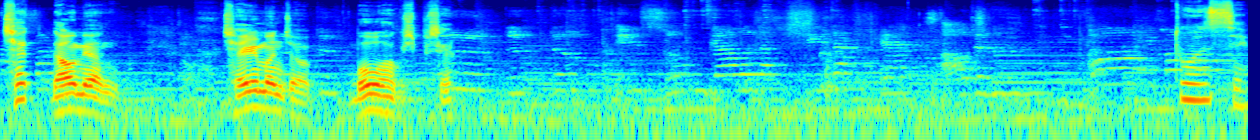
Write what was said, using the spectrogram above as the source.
책 나오면 제일 먼저 뭐 하고 싶으세요? 도훈 씨.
